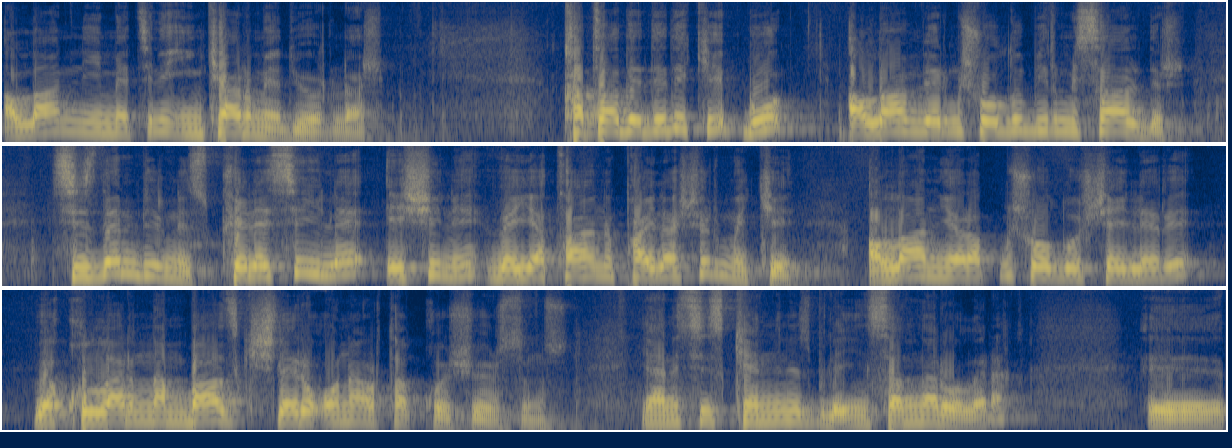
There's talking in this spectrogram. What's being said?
Allah'ın nimetini inkar mı ediyorlar? Katade dedi ki bu Allah'ın vermiş olduğu bir misaldir. Sizden biriniz kölesiyle eşini ve yatağını paylaşır mı ki Allah'ın yaratmış olduğu şeyleri ve kullarından bazı kişileri ona ortak koşuyorsunuz. Yani siz kendiniz bile insanlar olarak e,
